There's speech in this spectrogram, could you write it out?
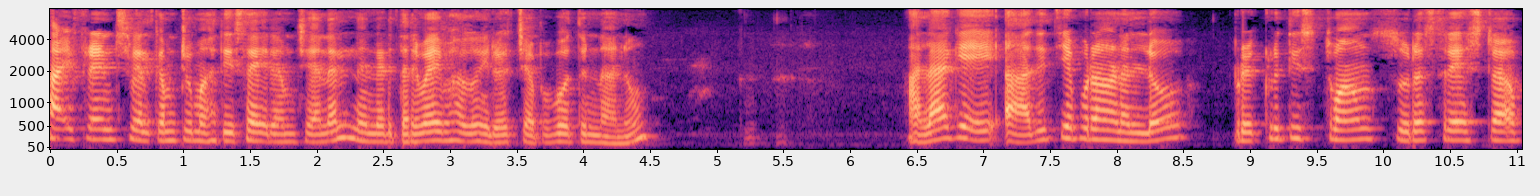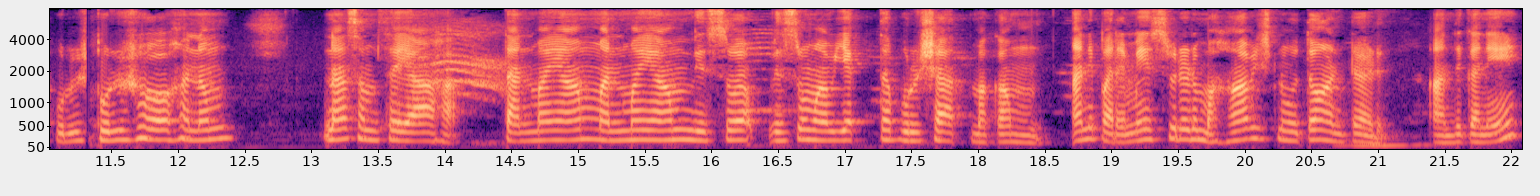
Hi friends welcome to Mahathi Sairam channel నిన్నటి తరువాయి భాగం ఈరోజు చెప్పబోతున్నాను. అలాగే ఆదిత్య పురాణంలో ప్రకృతి స్వాం సురశ్రేష్ఠ పురుష పురుషోహనం నా సంశయా తన్మయాం మన్మయాం విశ్వ విశ్వమవ్యక్త పురుషాత్మకం అని పరమేశ్వరుడు మహావిష్ణువుతో అంటాడు. అందుకనే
